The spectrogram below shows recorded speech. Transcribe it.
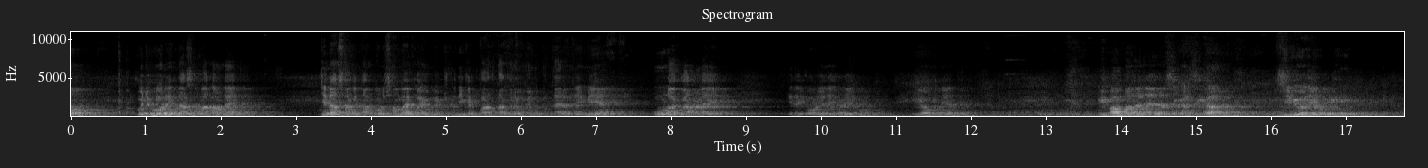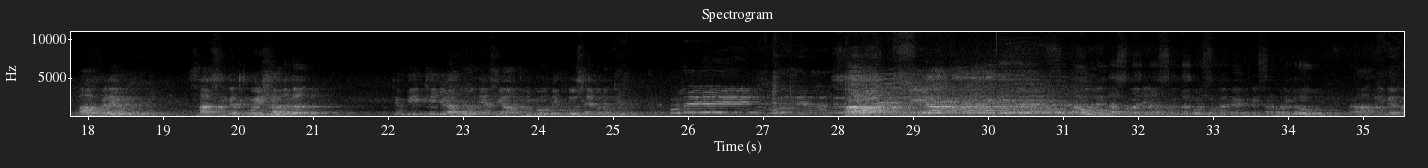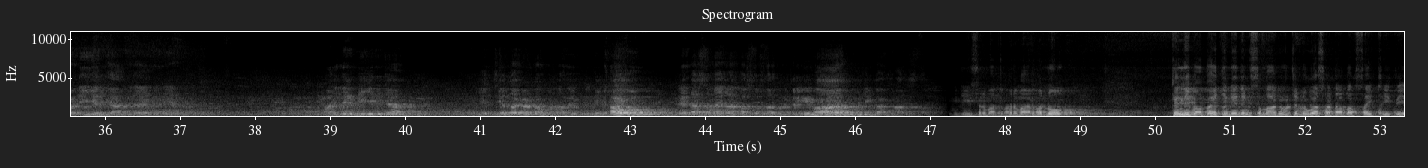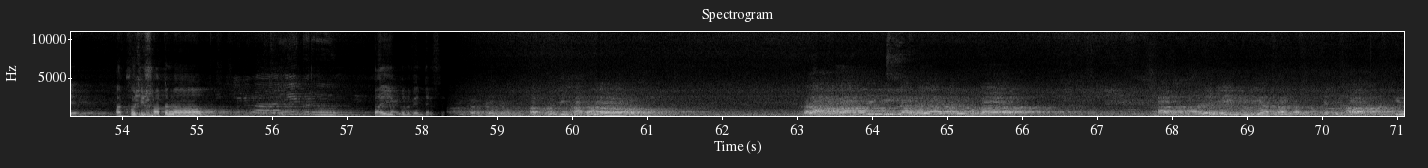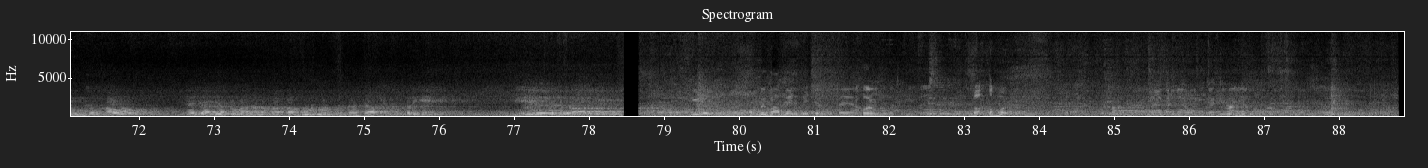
ਕੁਝ ਹੋਰ ਇਹਦਾ ਸਮਾਂ ਲਾਉਣਾ ਹੈ ਜਿਨ੍ਹਾਂ ਸੰਗਤਾਂ ਕੋਲ ਸਮਾਂ ਪਇਓ ਬੈਠਣ ਦੀ ਕਿਰਪਾਲਤਾ ਕਰੋ ਮੈਨੂੰ ਪਤਾ ਹੈ ਰਤੇਵੇਂ ਹੈ। ਊਣਾ ਘਰ ਵਾਲੇ ਇਹਦੇ ਕੋਲੇ ਦੇ ਖੜੇ ਹੋ ਵੀ ਮੁੰਡੇ ਆਤੇ ਵੀ ਬਾਬਾ ਦਾ ਜਿਹੜਾ ਸੀਗਾ ਸੀਗਾ ਤੁਸੀਂ ਵੀ ਉਹਦੇ ਹੋ ਗਏ। ਮਾਫ ਕਰਿਓ। ਸਾਧ ਸੰਗਤ ਕੋਈ ਸ਼ਬਦ ਕਿਉਂਕਿ ਇੱਥੇ ਜਿਹੜਾ ਬੋਲਦੇ ਅਸੀਂ ਆਪ ਨਹੀਂ ਬੋਲਦੇ ਗੁਰੂ ਸਾਹਿਬ ਬੁਲਾਉਂਦੇ ਨੇ ਸਤਿ ਸ਼੍ਰੀ ਰਾਤ ਨੂੰ ਕਿ ਆਪਾਂ ਡੀਜੇ ਦੇ ਚਾਰ ਵਜਾਈ ਦਿੰਦੇ ਆ। ਵਜਦੇ ਡੀਜੇ ਦੇ ਚਾਰ। ਇੱਥੇ ਅੱਧਾ ਘੰਟਾ ਹੋਣਾ ਫਿਰ ਕਿਤੇ ਆਓ। ਰਹਿੰਦਾ ਸਮਾਂ ਨਾਲ ਬਸ ਸਰਵਰ ਕਰੀਏ। ਵਾਹਿਗੁਰੂ ਜੀ ਕਾ ਖਾਲਸਾ। ਜੀ ਸਰਬੱਤ ਪਰਿਵਾਰ ਵੱਲੋਂ ਕਹਿੰਦੇ ਬਾਬਾ ਜੀ ਜਿੰਨੇ ਦਿਨ ਸਮਾਗਮ ਚੱਲੂਗਾ ਸਾਡਾ ਬਕਸਾ ਇੱਥੇ ਹੀ ਪਿਆ। ਆਖੋ ਜੀ ਸਤਨਾਮ। ਵਾਹਿਗੁਰੂ। ਭਾਈ ਕੁਲਵਿੰਦਰ ਸਿੰਘ। ਕਰਦੇ ਹਾਂ ਆਪੋ ਜੀ ਸਤਨਾਮ। ਰਾਮ ਵਾਸਤੇ ਕੀਤਾ ਹੋਇਆ ਪਰਉਪਕਾਰ। ਸਾਰੇ ਦੁਨੀਆ ਤੱਕ ਇਤਿਹਾਸ ਬਣ ਕੇ ਉਹ ਵਿਖਾਓ। ਮੈਂ ਜਾਦੇ ਸਮਾਨ ਲੰਮਾ ਕੰਮ ਮੂਲ ਮੰਤਰ ਦਾ ਜਾਪ ਕਰੀਏ। ਵੀ ਬਾਬੇ ਨੇ ਭੇਜਿਆ ਹੁੰਦਾ ਯਾਰ ਹੋਰ ਮੈਨੂੰ ਪਤਾ ਨਹੀਂ ਸਤਮ ਮੈਂ ਕਰ ਲਿਆ ਵਾਟ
